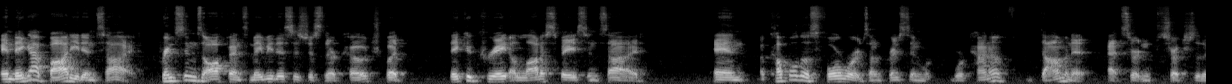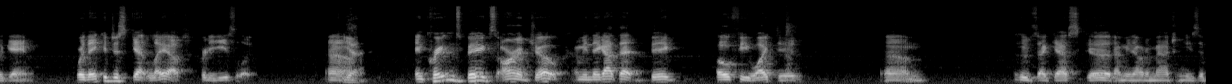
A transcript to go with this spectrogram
and they got bodied inside. Princeton's offense, maybe this is just their coach, but they could create a lot of space inside. And a couple of those forwards on Princeton were, were kind of dominant at certain stretches of the game where they could just get layups pretty easily. Um, yeah and Creighton's bigs aren't a joke. I mean, they got that big Ophi white dude, um, who's I guess good. I mean, I would imagine he's a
